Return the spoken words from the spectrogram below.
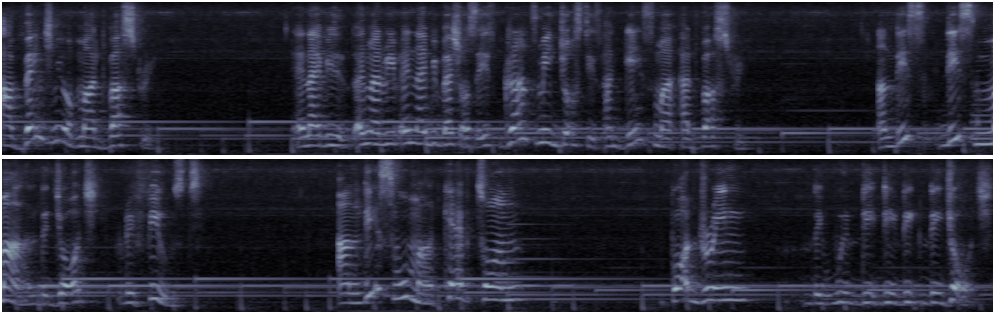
Avenge me of my adversary. NIV, NIV, NIV version says, Grant me justice against my adversary. And this, this man, the judge, refused. And this woman kept on bothering the, the, the, the, the judge,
